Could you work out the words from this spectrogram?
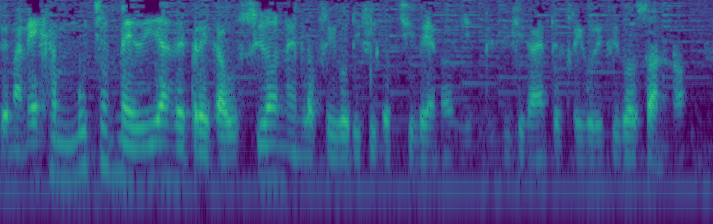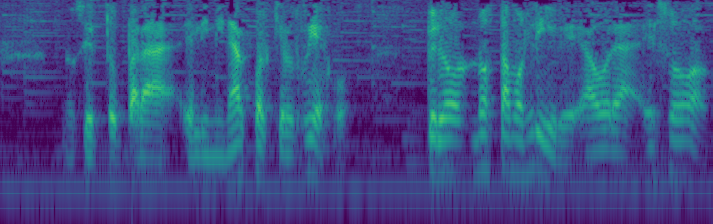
se manejan muchas medidas de precaución en los frigoríficos chilenos y específicamente el frigorífico Osorno ¿no es cierto?, para eliminar cualquier riesgo. Pero no estamos libres. Ahora, eso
